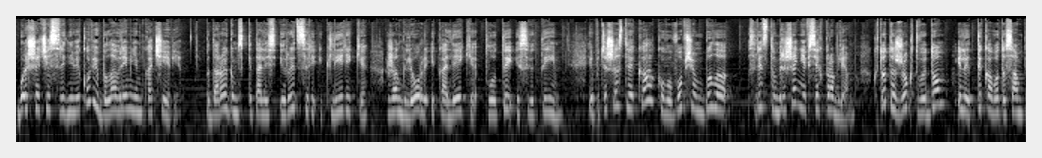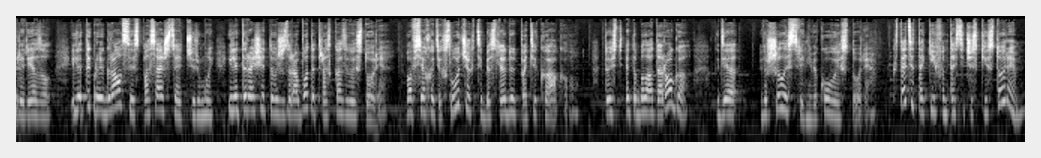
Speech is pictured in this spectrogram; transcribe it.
Большая часть Средневековья была временем кочевья. По дорогам скитались и рыцари, и клирики, жонглеры и калеки, плуты и святые. И путешествие к Иакову, в общем, было средством решения всех проблем. Кто-то сжег твой дом, или ты кого-то сам прирезал, или ты проигрался и спасаешься от тюрьмы, или ты рассчитываешь заработать, рассказывая истории. Во всех этих случаях тебе следует пойти к Иакову. То есть это была дорога, где вершилась средневековая история. Кстати, такие фантастические истории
